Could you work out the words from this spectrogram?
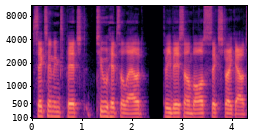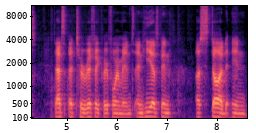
Six innings pitched, two hits allowed, three base on balls, six strikeouts. That's a terrific performance, and he has been a stud in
